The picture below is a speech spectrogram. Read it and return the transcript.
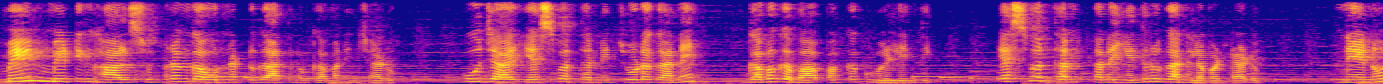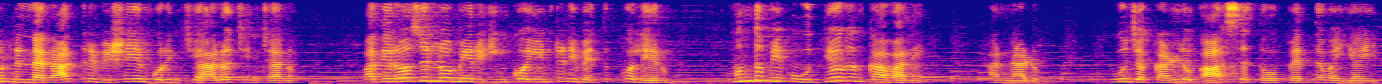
మెయిన్ మీటింగ్ హాల్ శుభ్రంగా ఉన్నట్టుగా అతను గమనించాడు. పూజ యశ్వర్ధన్ని చూడగానే గబగబా పక్కకు వెళ్ళింది. యశ్వర్ధన్ తన ఎదురుగా నిలబడ్డాడు. నేను నిన్న రాత్రి విషయం గురించి ఆలోచించాను. పది రోజుల్లో మీరు ఇంకో ఇంటిని వెతుక్కోలేరు. ముందు మీకు ఉద్యోగం కావాలి అన్నాడు. పూజ కళ్ళు ఆశతో పెద్దవయ్యాయి.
